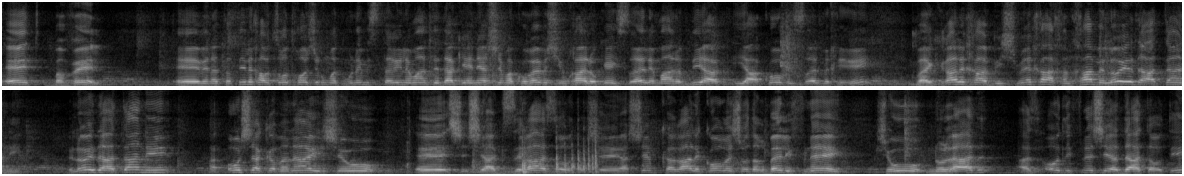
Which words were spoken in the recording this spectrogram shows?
את בבל. אה, ונתתי לך אוצרות חושך ומטמוני מסתרים למען תדע כי אני השם הקורא ושמך אלוקי ישראל למען עבדי יעקב וישראל בחירי ויקרא לך בשמך אכנך ולא ידעתני ולא ידעתני או שהכוונה היא שהוא, שהגזרה הזאת, או שהשם קרא לכורש עוד הרבה לפני שהוא נולד, אז עוד לפני שידעת אותי,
